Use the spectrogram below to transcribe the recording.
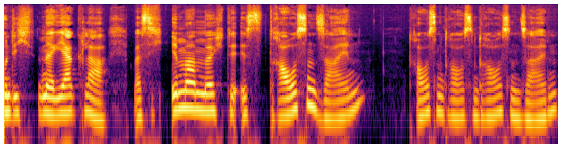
Und ich, na ja, klar, was ich immer möchte, ist draußen sein, draußen, draußen, draußen sein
